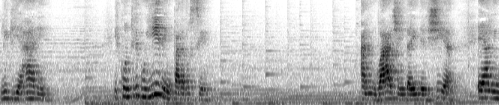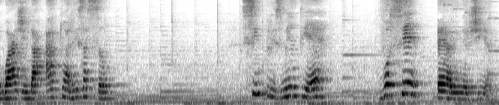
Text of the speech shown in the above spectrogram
lhe guiarem e contribuírem para você. A linguagem da energia é a linguagem da atualização. Simplesmente é. Você é a energia.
